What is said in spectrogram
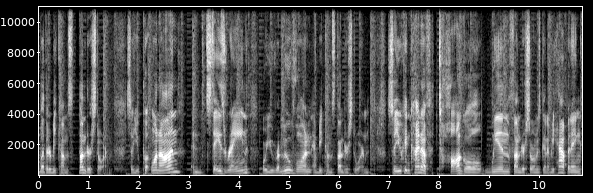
weather becomes thunderstorm. So you put one on and stays rain, or you remove one and becomes thunderstorm. So you can kind of toggle when thunderstorm is going to be happening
